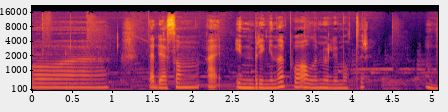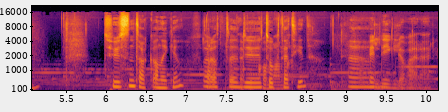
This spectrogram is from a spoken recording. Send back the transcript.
Og det er det som er innbringende på alle mulige måter. Mm. Tusen takk, Anniken, for takk at du tok deg tid. Veldig hyggelig å være her.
